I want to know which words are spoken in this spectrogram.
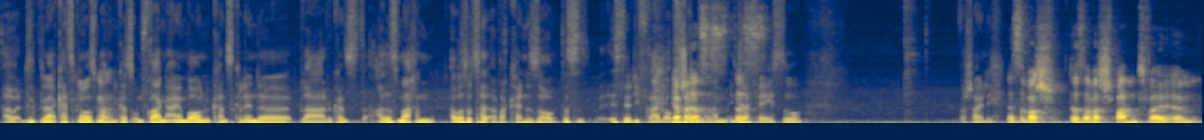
Aber du kannst genau das machen. Ja. Du kannst Umfragen einbauen, du kannst Kalender, bla, du kannst alles machen, aber es nutzt halt einfach keine Sau. Das ist, ist ja die Frage, ob ja, das ist, am Interface so. Wahrscheinlich. Das ist aber, das ist aber spannend, weil ähm,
